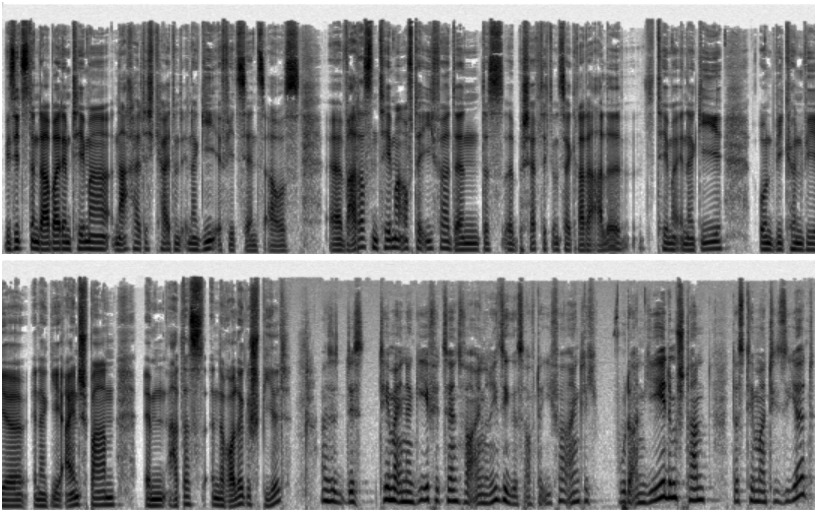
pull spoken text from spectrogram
Wie sieht's denn da bei dem Thema Nachhaltigkeit und Energieeffizienz aus? War das ein Thema auf der IFA? Denn das beschäftigt uns ja gerade alle, Thema Energie, und wie können wir Energie einsparen. Ähm, hat das eine Rolle gespielt? Also das Thema Energieeffizienz war ein riesiges auf der IFA. Eigentlich wurde an jedem Stand das thematisiert.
